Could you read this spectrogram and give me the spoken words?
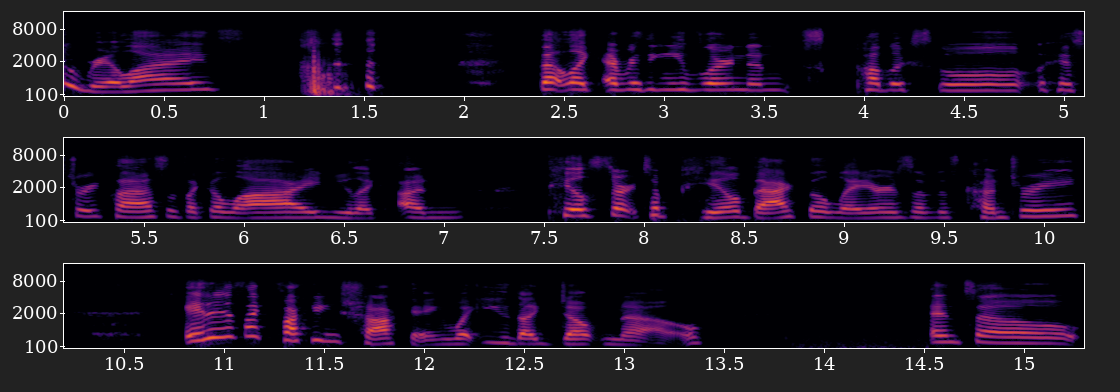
you realize that like everything you've learned in public school history class is like a lie, and you like un peel start to peel back the layers of this country, it is like fucking shocking what you like don't know. And so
